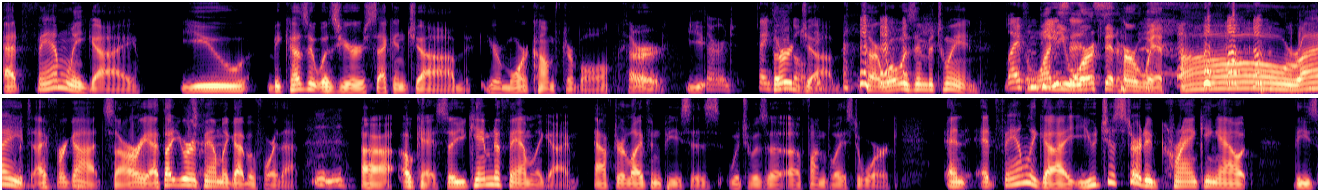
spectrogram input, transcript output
at Family Guy, you because it was your second job, you're more comfortable. Third. You, Third. Thank third Goldie. job. Sorry, what was in between? Life The in one you worked at her with. Oh, right. I forgot. Sorry. I thought you were at Family Guy before that. Uh, okay, so you came to Family Guy after Life in Pieces, which was a, a fun place to work. And at Family Guy, you just started cranking out these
